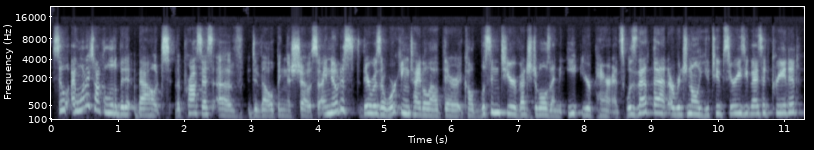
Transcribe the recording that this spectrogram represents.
So, I want to talk a little bit about the process of developing the show. So, I noticed there was a working title out there called Listen to Your Vegetables and Eat Your Parents. Was that that original YouTube series you guys had created?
